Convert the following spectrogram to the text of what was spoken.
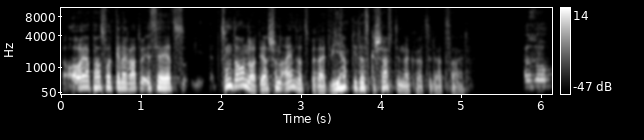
Euer Passwortgenerator ist ja jetzt zum Download, der ist schon einsatzbereit. Wie habt ihr das geschafft in der Kürze der Zeit? Also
